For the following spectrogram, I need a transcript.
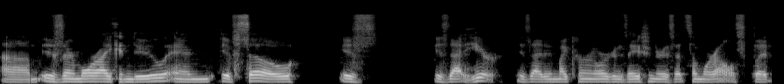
Um, is there more I can do? And if so, is is that here? Is that in my current organization, or is that somewhere else? But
